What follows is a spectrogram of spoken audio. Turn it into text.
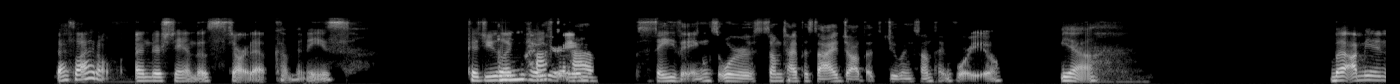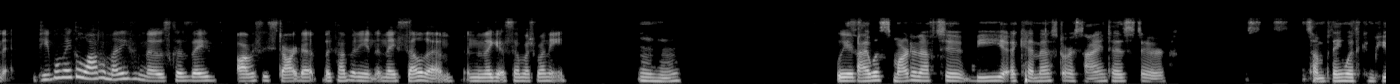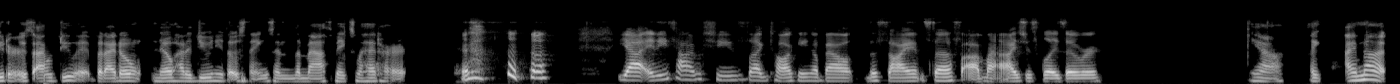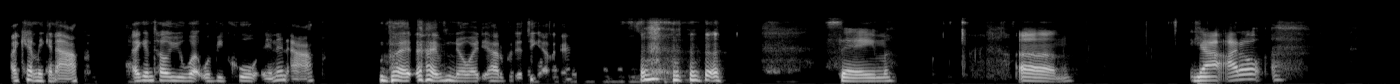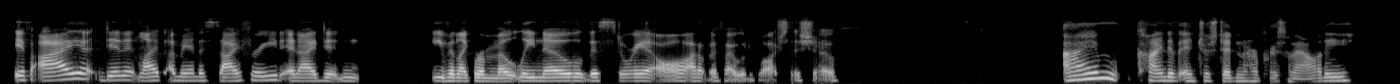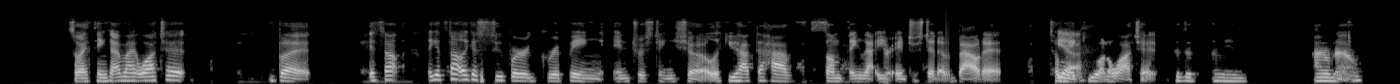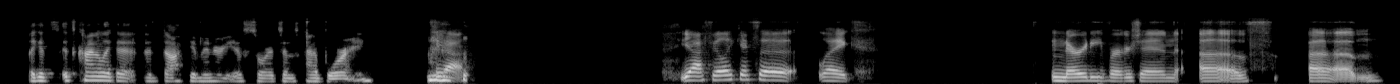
That's why I don't understand those startup companies. Because you I like mean, you pay have to have savings or some type of side job that's doing something for you. yeah. But I mean, people make a lot of money from those because they obviously start up the company and then they sell them and then they get so much money. hmm If I was smart enough to be a chemist or a scientist or something with computers, I would do it. But I don't know how to do any of those things, and the math makes my head hurt. Yeah, anytime she's like talking about the science stuff, I, my eyes just glaze over. Yeah, like I'm not, I can't make an app. I can tell you what would be cool in an app, but I have no idea how to put it together. Same. Um, yeah, I don't. If I didn't like Amanda Seyfried and I didn't even like remotely know this story at all, I don't know if I would watch this show. I'm kind of interested in her personality, so I think I might watch it, but it's not like it's not like a super gripping, interesting show. Like you have to have something that you're interested about it to Yeah, make you want to watch it. Because it's, I mean, I don't know. Like it's it's kind of like a, a documentary of sorts, and it's kind of boring. yeah, yeah. I feel like it's a like nerdy version of um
